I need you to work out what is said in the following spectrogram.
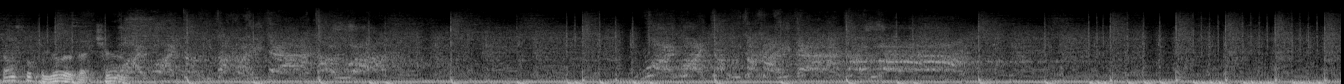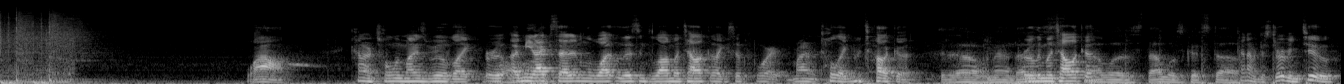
Sounds so familiar, that chant. Wow. Kind of totally reminds me of like, or, I mean, I said, I didn't listen to a lot of Metallica, like I said before. It reminded me totally like Metallica. Oh man, that Early was, Metallica? That was that was good stuff. Kind of disturbing too.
